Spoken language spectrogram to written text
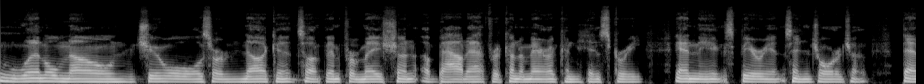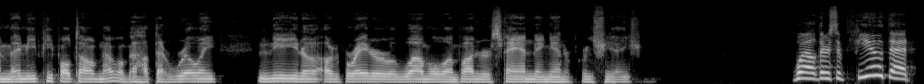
little known jewels or nuggets of information about African American history and the experience in Georgia that maybe people don't know about that really need a, a greater level of understanding and appreciation? Well, there's a few that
